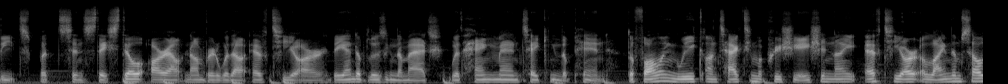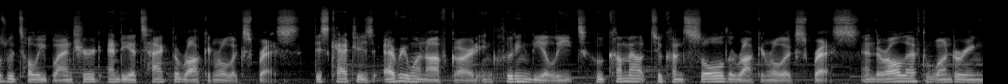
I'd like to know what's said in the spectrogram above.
Elites, but since they still are outnumbered without FTR, they end up losing the match, with Hangman taking the pin. The following week on Tag Team Appreciation Night, FTR aligned themselves with Tully Blanchard and they attacked the Rock and Roll Express. This catches everyone off guard, including the Elite, who come out to console the Rock and Roll Express, and they're all left wondering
